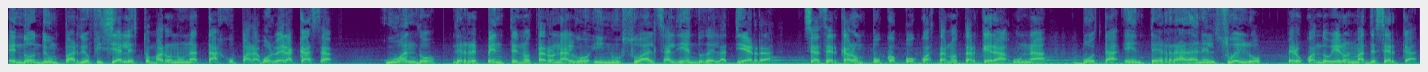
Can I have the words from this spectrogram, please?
en donde un par de oficiales tomaron un atajo para volver a casa, cuando de repente notaron algo inusual saliendo de la tierra. Se acercaron poco a poco hasta notar que era una bota enterrada en el suelo, pero cuando vieron más de cerca,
